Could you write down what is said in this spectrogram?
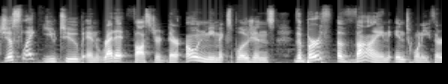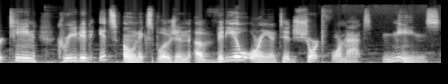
just like YouTube and Reddit fostered their own meme explosions, the birth of Vine in 2013 created its own explosion of video oriented short format memes.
